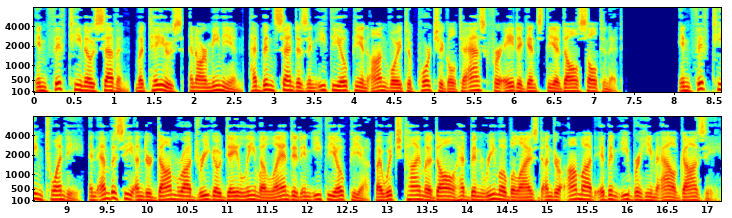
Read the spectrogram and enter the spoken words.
In 1507, Mateus, an Armenian, had been sent as an Ethiopian envoy to Portugal to ask for aid against the Adal Sultanate. In 1520, an embassy under Dom Rodrigo de Lima landed in Ethiopia by which time Adal had been remobilized under Ahmad ibn Ibrahim al-Ghazi.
